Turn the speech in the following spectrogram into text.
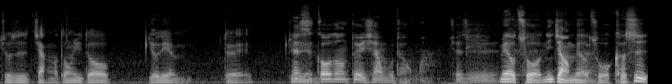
就是讲的东西都有点对，但是沟通对象不同嘛，就是没有错，你讲没有错。可是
